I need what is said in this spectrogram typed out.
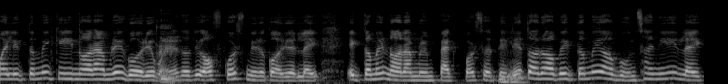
मैले एकदमै केही नराम्रै गऱ्यो भने त त्यो अफकोर्स मेरो करियरलाई एकदमै नराम्रो इम्प्याक्ट पर्छ त्यसले। तर अब एकदमै अब हुन्छ नि लाइक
